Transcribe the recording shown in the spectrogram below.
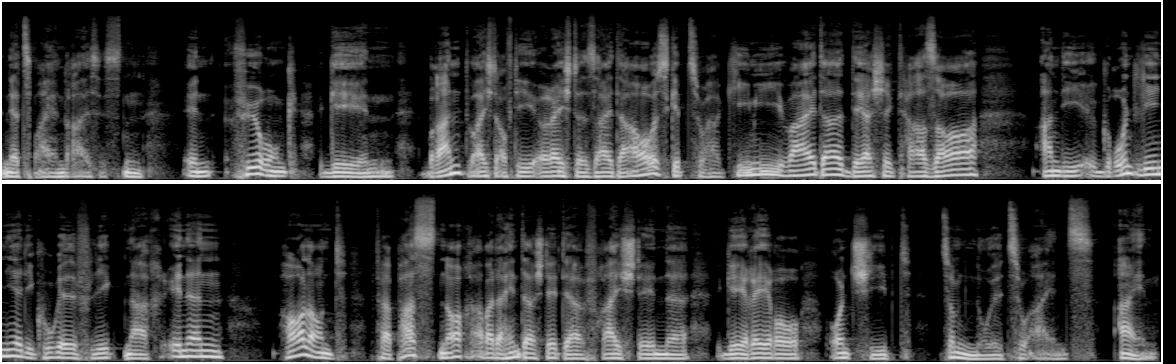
in der 32. in Führung gehen. Brandt weicht auf die rechte Seite aus, gibt zu Hakimi weiter, der schickt Hazard an die Grundlinie, die Kugel fliegt nach innen. Holland verpasst noch, aber dahinter steht der freistehende Guerrero und schiebt zum 0 zu 1 ein.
